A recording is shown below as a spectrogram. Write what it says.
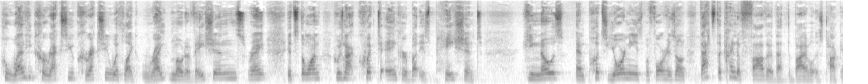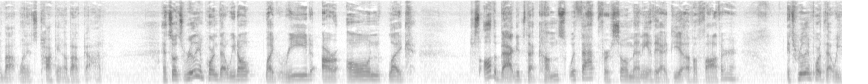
who, when he corrects you, corrects you with like right motivations, right? It's the one who's not quick to anchor but is patient. He knows and puts your needs before his own. That's the kind of father that the Bible is talking about when it's talking about God. And so it's really important that we don't like read our own like just all the baggage that comes with that for so many, the idea of a father, it's really important that we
